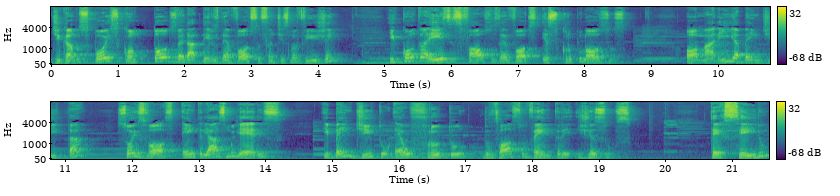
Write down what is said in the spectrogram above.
Digamos, pois, com todos os verdadeiros devotos da Santíssima Virgem e contra esses falsos devotos escrupulosos. Ó Maria bendita, sois vós entre as mulheres, e bendito é o fruto do vosso ventre, Jesus. Terceiro,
